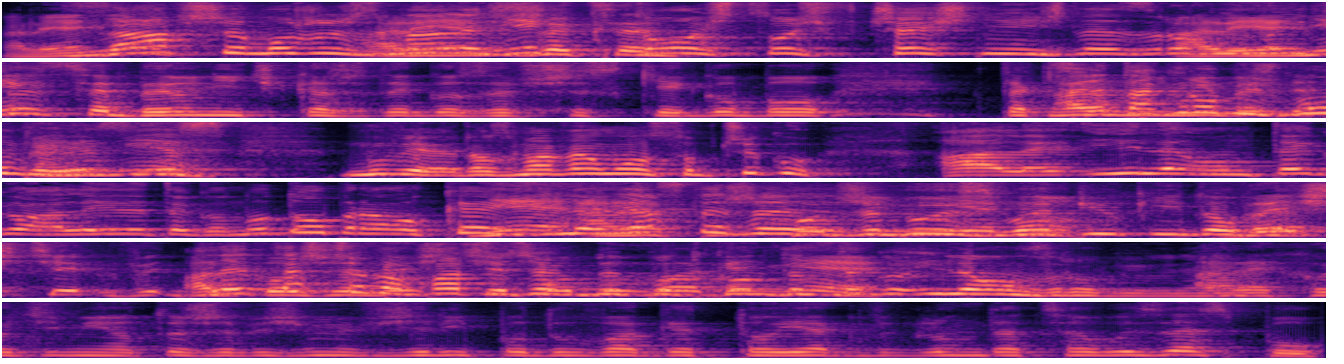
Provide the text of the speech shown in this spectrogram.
Ale ja nie- Zawsze możesz ale ja znaleźć, nie że chcę- ktoś coś wcześniej źle zrobił. Ale ja no nie to chcę bronić każdego ze wszystkiego, bo tak Ale tak robisz, będę, mówię, jest, jest, mówię, rozmawiamy o Sobczyku, ale ile on tego, ale ile tego, no dobra, okej, Nie, ile jasne, że, że były złe piłki i dobre, weźcie- wy- ale tylko, też trzeba patrzeć pod jakby pod kątem nie. tego, ile on zrobił, nie? Ale chodzi mi o to, żebyśmy wzięli pod uwagę to, jak wygląda cały zespół.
